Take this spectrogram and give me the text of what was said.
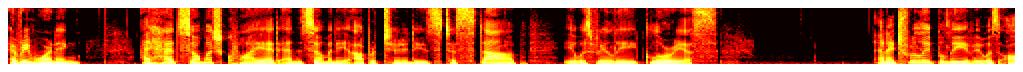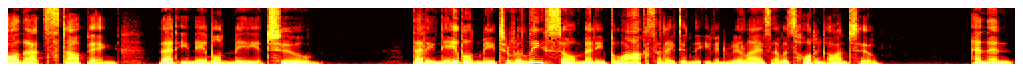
every morning. I had so much quiet and so many opportunities to stop. It was really glorious. And I truly believe it was all that stopping that enabled me to that enabled me to release so many blocks that I didn't even realize I was holding on to. And then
